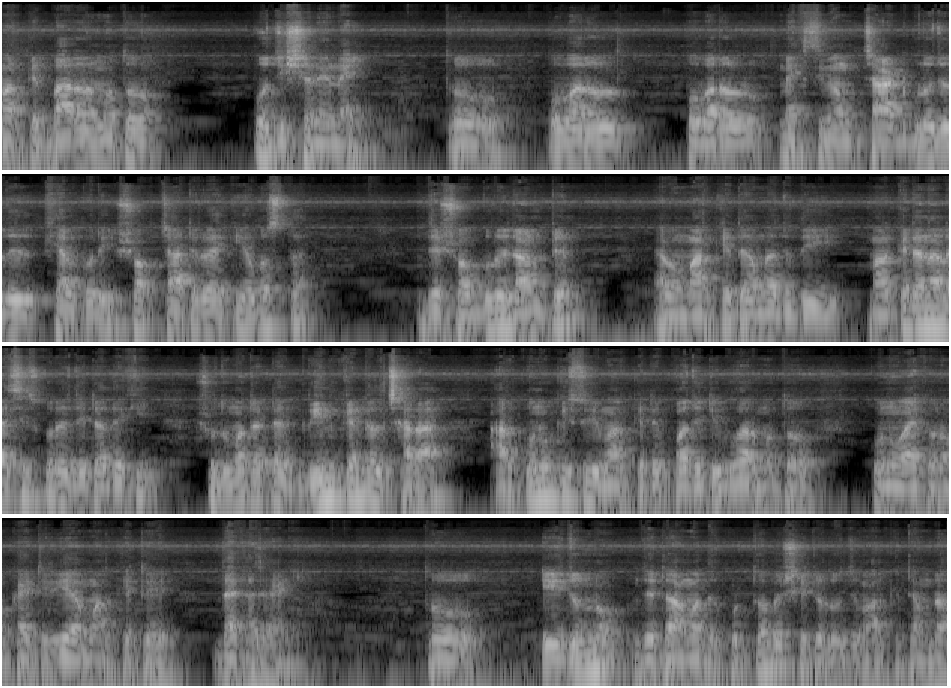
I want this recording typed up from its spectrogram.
মার্কেট বাড়ার মতো পজিশনে নেই। তো ওভারঅল ওভারঅল ম্যাক্সিমাম চার্টগুলো যদি খেয়াল করি, সব চার্টেরও একই অবস্থা, যে সবগুলোই রাউন্ড টেন এবং মার্কেটে আমরা যদি মার্কেট অ্যানালাইসিস করে যেটা দেখি, শুধুমাত্র একটা গ্রিন ক্যান্ডেল ছাড়া আর কোনো কিছুই মার্কেটে পজিটিভ হওয়ার মতো কোনো এখনও ক্রাইটেরিয়া মার্কেটে দেখা যায়নি। তো এই জন্য যেটা আমাদের করতে হবে সেটা হলো যে মার্কেটে আমরা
